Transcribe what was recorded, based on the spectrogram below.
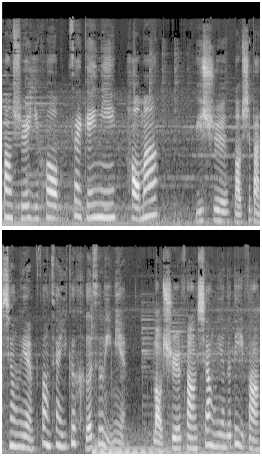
放学以后再给你，好吗？”于是老师把项链放在一个盒子里面。老师放项链的地方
